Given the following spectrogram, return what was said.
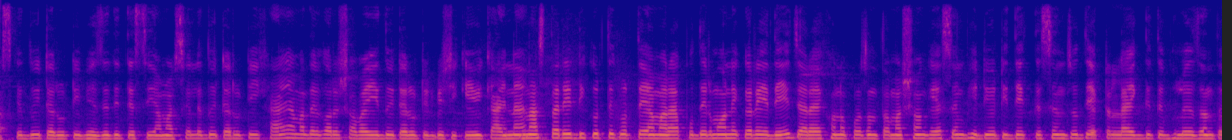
আজকে দুইটা রুটি ভেজে দিতেছি। আমার ছেলে দুইটা রুটি খায়, আমাদের ঘরে সবাই এই দুইটা রুটির বেশি কেউই খায় না। নাস্তা রেডি করতে করতে আমার আপুদের মনে করে দেয় যারা এখনও পর্যন্ত আমার সঙ্গে আছেন, ভিডিওটি দেখতেছেন, যদি একটা লাইক দিতে ভুলে যান, তো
